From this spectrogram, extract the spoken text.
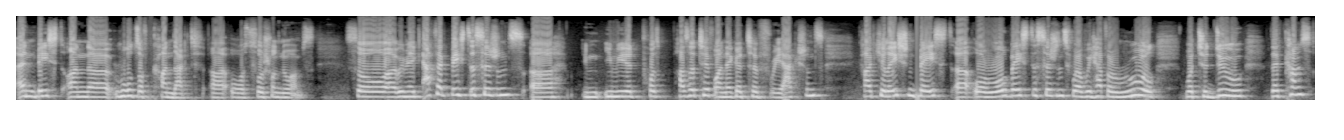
and based on uh, rules of conduct uh, or social norms. So uh, we make affect-based decisions, uh, immediate positive or negative reactions, calculation-based uh, or role-based decisions where we have a rule what to do that comes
